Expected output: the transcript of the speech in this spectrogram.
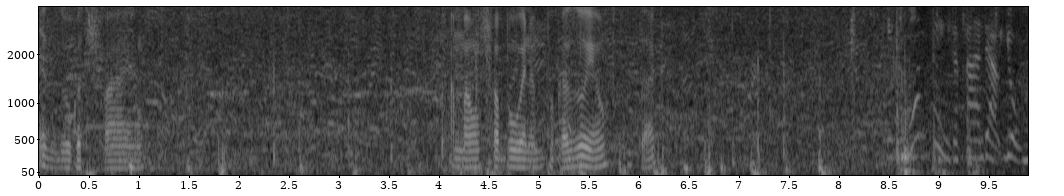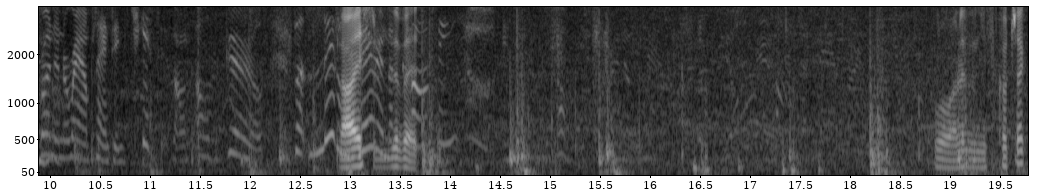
Nie za długo trwają. A małą fabułę nam pokazują, tak? A, jeszcze Elizabeth. McCarthy. Wow, ale to nie skoczek?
